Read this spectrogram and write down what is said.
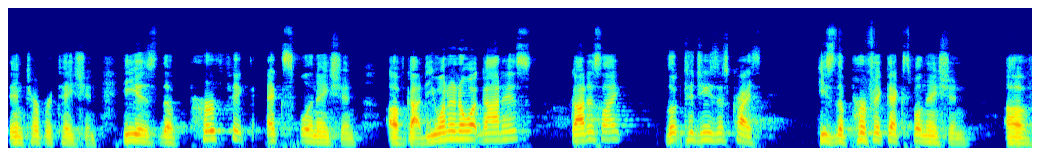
interpretation. He is the perfect explanation of God. Do you want to know what God is? God is like? Look to Jesus Christ. He's the perfect explanation of,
